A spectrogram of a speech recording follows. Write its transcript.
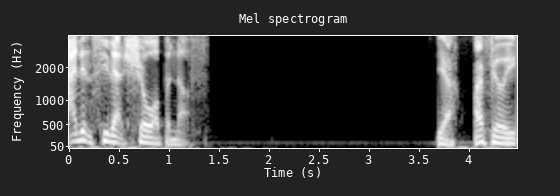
I didn't see that show up enough. Yeah, I feel you.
